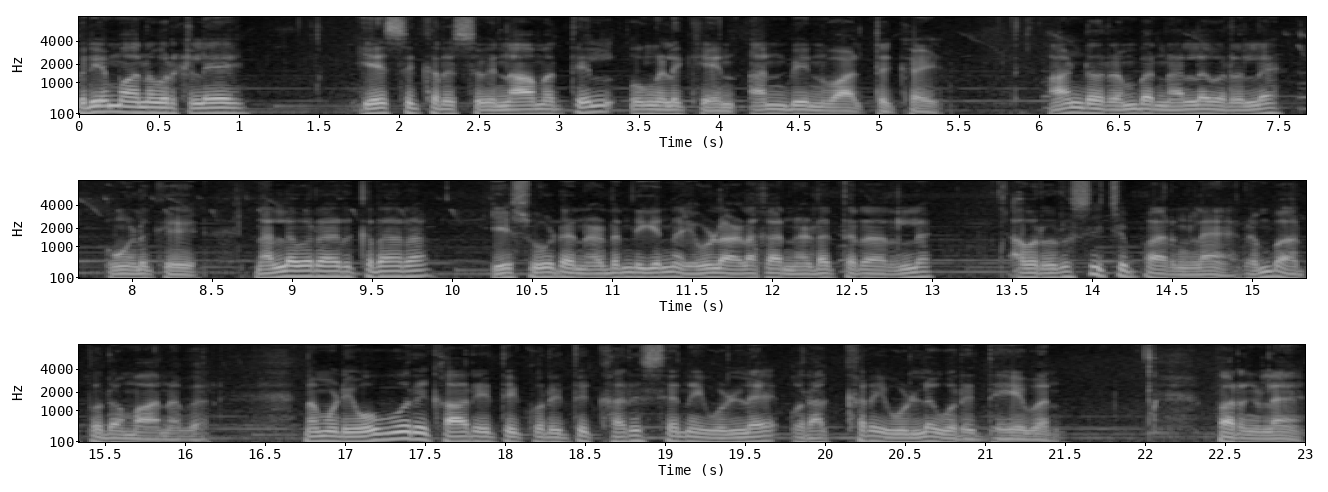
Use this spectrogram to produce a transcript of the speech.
பிரியமானவர்களே இயேசு கிறிஸ்துவின் நாமத்தில் உங்களுக்கு என் அன்பின் வாழ்த்துக்கள். ஆண்டவர் ரொம்ப நல்லவர் இல்லை உங்களுக்கு நல்லவராக இருக்கிறாரா? இயேசுவோட நடந்தீங்கன்னா எவ்வளோ அழகாக நடத்துகிறாருல்ல அவர் ருசித்து பாருங்களேன் ரொம்ப அற்புதமானவர். நம்முடைய ஒவ்வொரு காரியத்தை குறித்து கரிசனை உள்ள ஒரு அக்கறை உள்ள ஒரு தேவன். பாருங்களேன்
